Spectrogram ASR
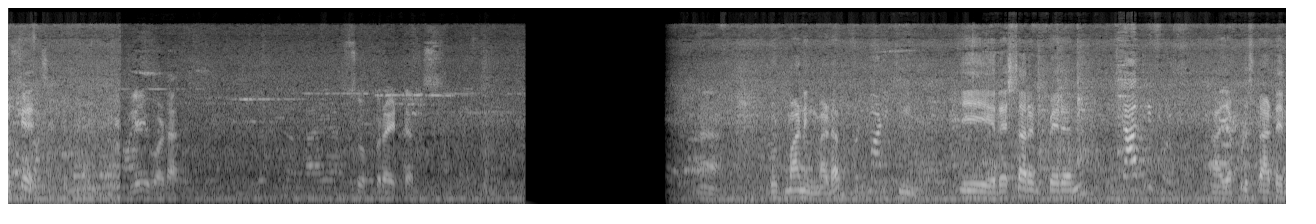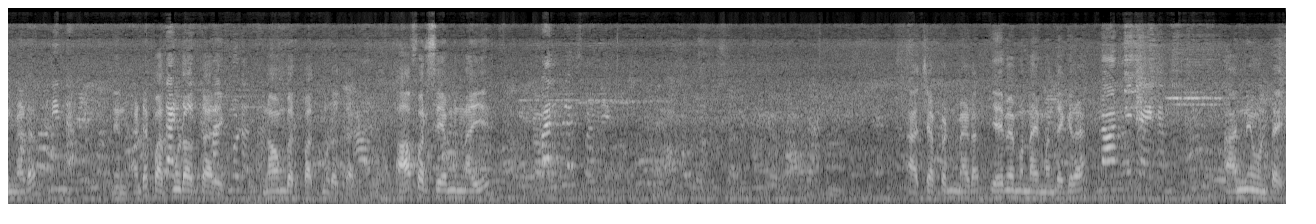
Okay. Idli vada. Super items. Good morning madam. Good morning. మ్మ్. ఈ రెస్టారెంట్ పేరేమి? రాత్రి ఫుడ్ ఆ, ఎప్పుడు స్టార్ట్ అయింది మేడం? నిన్న. నేను అంటే పదమూడవ తారీఖు. నవంబర్ పదమూడవ తారీఖు. ఆఫర్స్ ఏమున్నాయి? చెప్పండి మేడం. ఏమేమి ఉన్నాయి మన దగ్గర? అన్నీ ఉంటాయి.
